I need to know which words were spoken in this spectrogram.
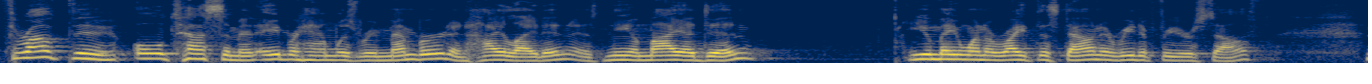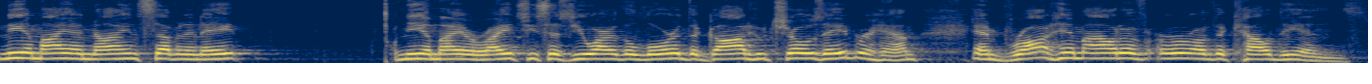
Throughout the Old Testament, Abraham was remembered and highlighted, as Nehemiah did. You may want to write this down and read it for yourself. Nehemiah 9, 7, and 8. Nehemiah writes, he says, You are the Lord, the God who chose Abraham and brought him out of Ur of the Chaldeans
